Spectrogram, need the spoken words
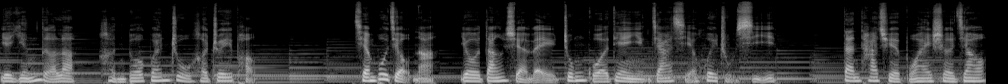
也赢得了很多关注和追捧。前不久呢，又当选为中国电影家协会主席，但他却不爱社交，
